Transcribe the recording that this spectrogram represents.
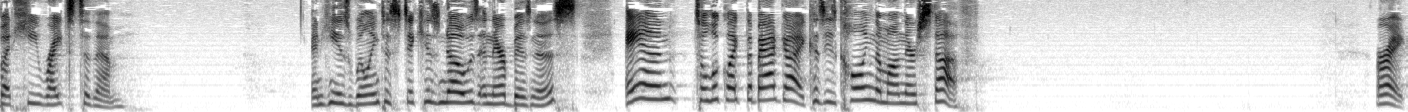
But he writes to them. And he is willing to stick his nose in their business and to look like the bad guy because he's calling them on their stuff. All right.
